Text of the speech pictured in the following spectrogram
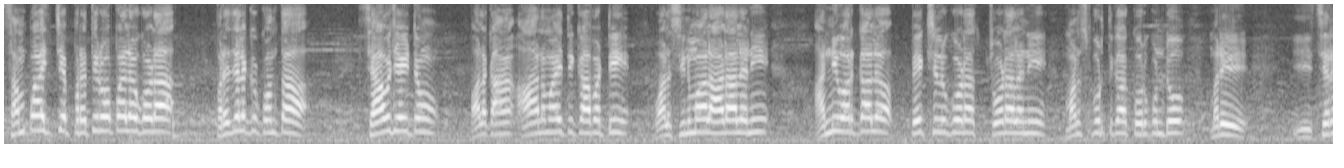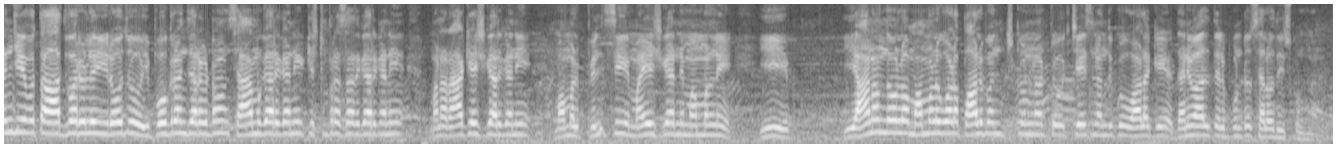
సంపాదించే ప్రతి రూపాయలో కూడా ప్రజలకు కొంత సేవ చేయటం వాళ్ళకి ఆ- ఆనవాయితీ కాబట్టి వాళ్ళ సినిమాలు ఆడాలని అన్ని వర్గాల ప్రేక్షలు కూడా చూడాలని మనస్ఫూర్తిగా కోరుకుంటూ మరి ఈ చిరంజీవిత ఆధ్వర్యంలో ఈరోజు ఈ ప్రోగ్రాం జరగడం శ్యామ్ గారు కానీ కృష్ణప్రసాద్ గారు కానీ మన రాకేష్ గారు కానీ మమ్మల్ని పిలిచి మహేష్ గారిని మమ్మల్ని ఈ ఈ ఆనందంలో మమ్మల్ని కూడా పాలుపంచుకున్నట్టు చేసినందుకు వాళ్ళకి ధన్యవాదాలు తెలుపుకుంటూ సెలవు తీసుకుంటున్నాను.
